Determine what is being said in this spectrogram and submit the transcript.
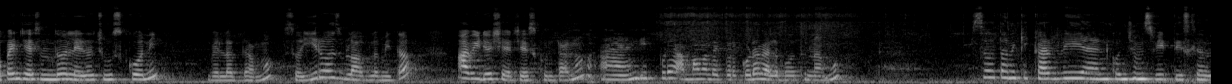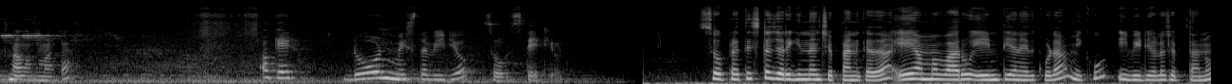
ఓపెన్ చేసిందో లేదో చూసుకొని వెళ్ళొద్దాము. సో ఈ రోజు బ్లాగ్లో మీతో ఆ వీడియో షేర్ చేసుకుంటాను. అండ్ ఇప్పుడే అమ్మమ్మ దగ్గర కూడా వెళ్ళబోతున్నాము. సో తనకి కర్రీ అండ్ కొంచెం స్వీట్ తీసుకెళ్తున్నాం అనమాట okay don't miss the video. So stay యూన్ సో ప్రతిష్ట జరిగిందని చెప్పాను కదా ఏ అమ్మవారు ఏంటి అనేది కూడా మీకు ఈ వీడియోలో చెప్తాను.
